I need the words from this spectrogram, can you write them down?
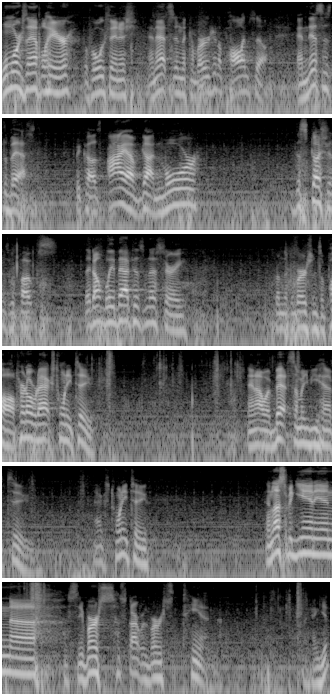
One more example here before we finish, and that's in the conversion of Paul himself. And this is the best because I have gotten more discussions with folks. They don't believe baptism is necessary from the conversions of Paul. Turn over to Acts 22. And I would bet some of you have too. Acts 22. And let's begin in, uh, let's see, verse, let's start with verse 10. I can get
